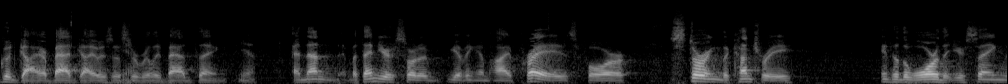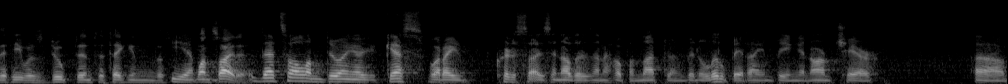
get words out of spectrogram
good guy or bad guy. It was just Yeah. a really bad thing. Yeah. And then, but then you're sort of giving him high praise for stirring the country into the war that you're saying that he was duped into taking the Yeah. one-sided. That's all I'm doing. I guess what I criticize others, and I hope I'm not doing, but a little bit, I am being an armchair um,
